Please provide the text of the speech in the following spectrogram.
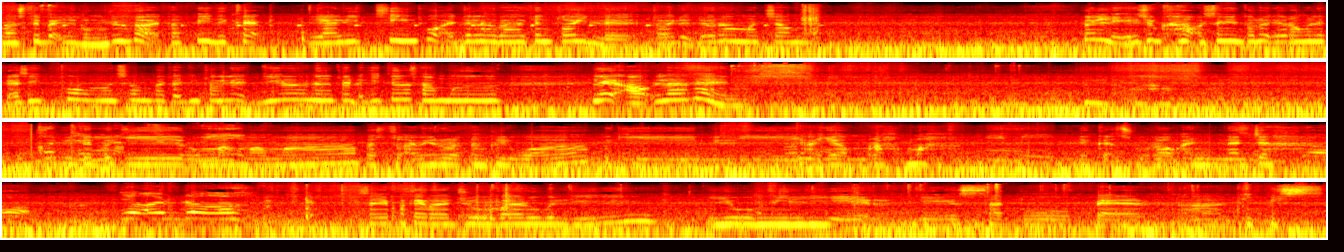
Master bedroom juga. Tapi dekat Yang leaking tu adalah bahagian toilet. Toilet dia orang macam Pelik juga. Maksudnya toilet dia orang boleh kat situ. Macam patutnya toilet dia dengan toilet kita sama Layout lah kan? Hmm, Tak faham. Kita pergi rumah mama Lepas tu Amirul datang keluar Pergi beli ayam rahmah Dekat surau An-Najah Ya ada. Saya pakai baju baru beli Humilier Dia satu pair uh, Two piece.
